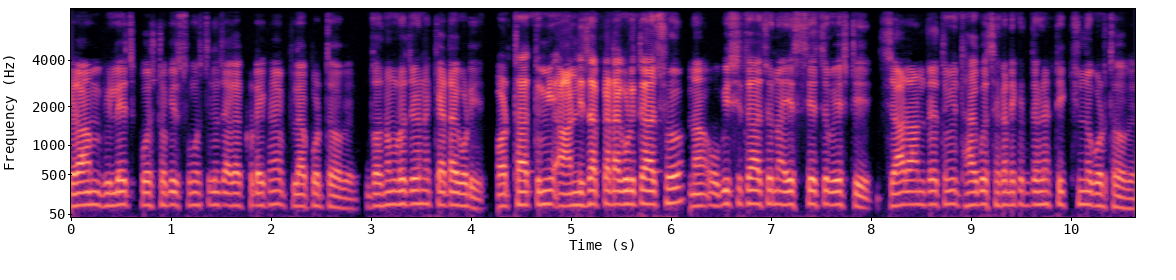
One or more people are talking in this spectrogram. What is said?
গ্রাম ভিলেজ পোস্ট অফিস সমস্ত কিছু এক এক করে এখানে ফিল করতে হবে। দশ নম্বর হচ্ছে এখানে ক্যাটাগরি অর্থাৎ তুমি আনরিজার্ভ ক্যাটাগরিতে আছো, না ওবিসি তে আছো, না এসসি আছে এসটি যার আন্ডারে তুমি থাকবে, সেখানে কিন্তু এখানে টিক চিহ্ন করতে হবে।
